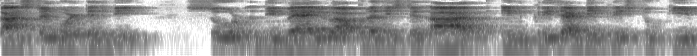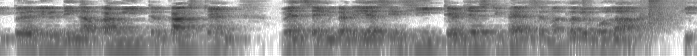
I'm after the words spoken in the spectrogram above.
constant voltage V. Should the value of resistance R increase or decrease to keep reading of ammeter constant when semiconductor is heated justify answer मतलब ये बोला कि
